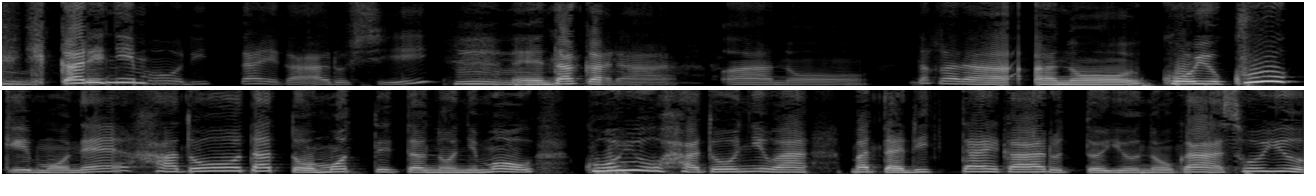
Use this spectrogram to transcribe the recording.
うん。光にも立体があるし、うん。えーだから、あの、だから、あの、こういう空気もね、波動だと思っていたのにも、こういう波動にはまた立体があるというのが、そういう、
